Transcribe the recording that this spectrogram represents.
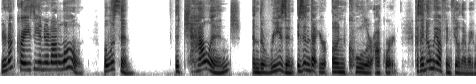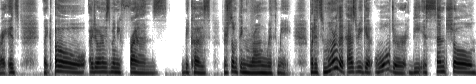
you're not crazy and you're not alone. But listen, the challenge and the reason isn't that you're uncool or awkward. Because I know we often feel that way, right? It's like, oh, I don't have as many friends because there's something wrong with me. But it's more that as we get older, the essential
